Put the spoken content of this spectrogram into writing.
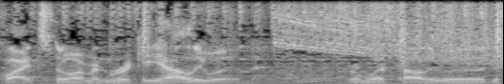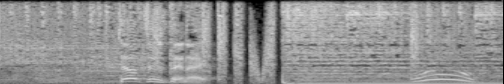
Quiet Storm, and Ricky Hollywood from West Hollywood. Till Tuesday night. Woo!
